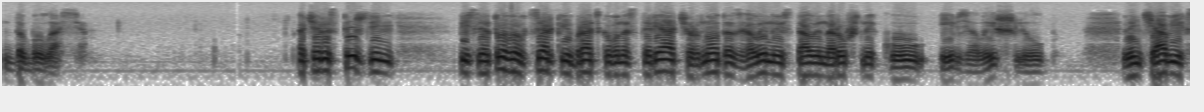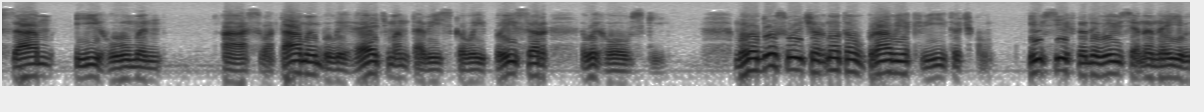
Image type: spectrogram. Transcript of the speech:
добулася. А через тиждень після того в церкві братського монастиря Чорнота з Галиною стали на рушнику і взяли шлюб. Вінчав їх сам і Ігумен, а сватами були гетьман та військовий писар Виговський. Молоду свою Чорнота вбрав як квіточку, і всі, хто дивився на неї в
